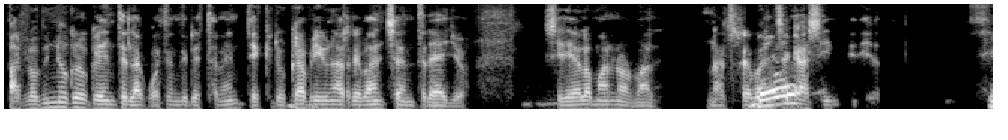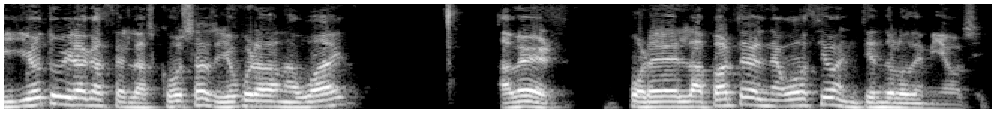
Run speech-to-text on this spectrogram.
Pavlovich no creo que entre en la ecuación directamente. Creo que habría una revancha entre ellos. Sería lo más normal. Una revancha casi inmediata. Si yo tuviera que hacer las cosas, si yo fuera Dana White, a ver, por la parte del negocio entiendo lo de Miosic.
